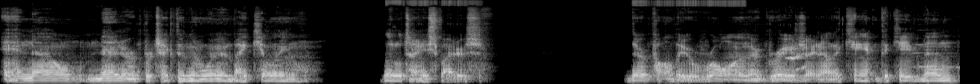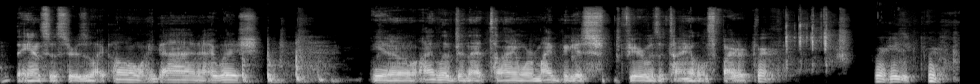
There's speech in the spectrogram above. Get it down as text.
And now men are protecting their women by killing little tiny spiders. They're probably rolling in their graves right now. The can the cavemen, the ancestors are like, oh my God, I wish you know, I lived in that time where my biggest fear was a tiny little spider. Come here. Here, Hazy. Come here.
